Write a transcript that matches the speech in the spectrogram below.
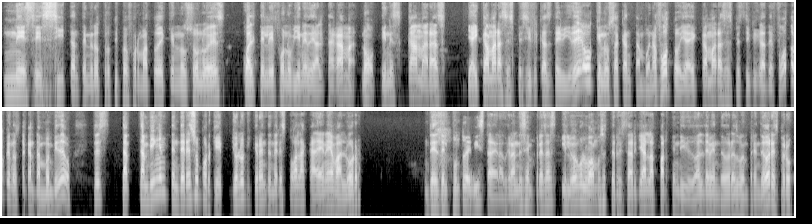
necesitan tener otro tipo de formato de que no solo es cuál teléfono viene de alta gama, no, tienes cámaras y hay cámaras específicas de video que no sacan tan buena foto y hay cámaras específicas de foto que no sacan tan buen video. Entonces, también entender eso porque yo lo que quiero entender es toda la cadena de valor desde el punto de vista de las grandes empresas y luego lo vamos a aterrizar ya a la parte individual de vendedores o emprendedores. Pero,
